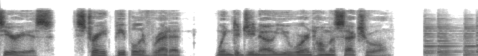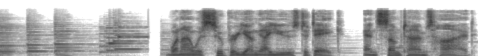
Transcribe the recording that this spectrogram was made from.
Serious, straight people have read it, when did you know you weren't homosexual? When I was super young I used to take, and sometimes hide,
